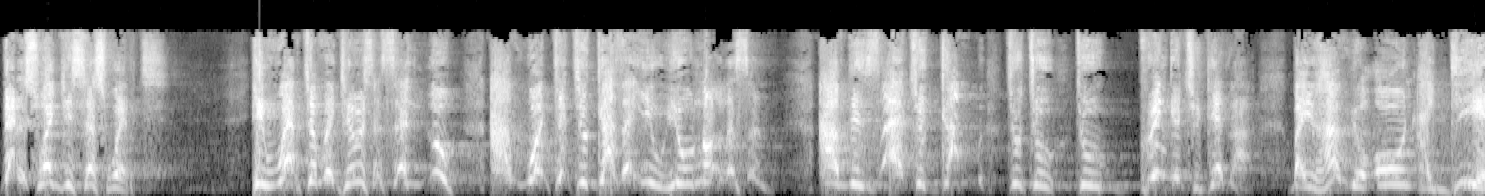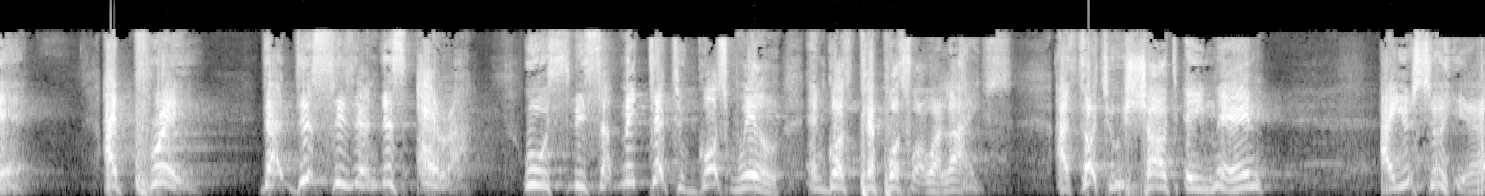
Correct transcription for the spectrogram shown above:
That is why Jesus wept. He wept over Jerusalem and said, Look, I wanted to gather you. You will not listen. I've desired to come to, to, to bring it together, but you have your own idea. I pray that this season, this era, will be submitted to God's will and God's purpose for our lives. I thought you would shout amen. Are you still here?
